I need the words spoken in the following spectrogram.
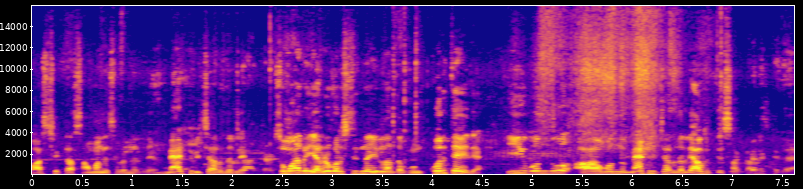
ವಾರ್ಷಿಕ ಸಾಮಾನ್ಯ ಸಭೆಯಲ್ಲಿ ಮ್ಯಾಟ್ ವಿಚಾರದಲ್ಲಿ ಸುಮಾರು ಎರಡು ವರ್ಷದಿಂದ ಇಲ್ಲ ಅಂತ ಒಂದು ಕೊರತೆ ಇದೆ. ಈ ಒಂದು, ಆ ಒಂದು ಮ್ಯಾಟ್ ವಿಚಾರದಲ್ಲಿ ಯಾವ ರೀತಿ ಕರೆಕ್ಟ್ ಇದೆ.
